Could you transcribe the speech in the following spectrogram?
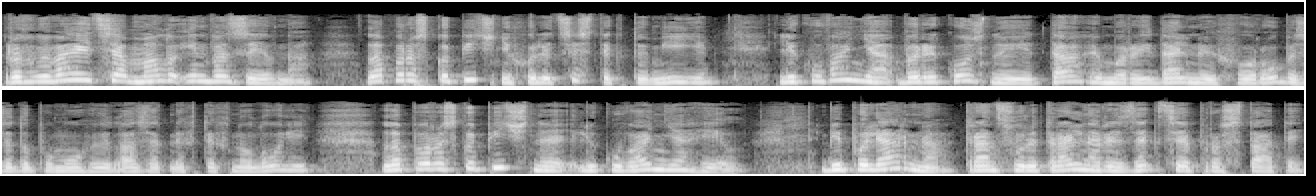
розвивається малоінвазивна, лапароскопічні холіцистектомії, лікування варикозної та геморроїдальної хвороби за допомогою лазерних технологій, лапароскопічне лікування ГИЛ, біполярна трансуретральна резекція простати,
